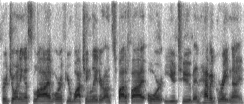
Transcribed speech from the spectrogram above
for joining us live, or if you're watching later on Spotify or YouTube. And have a great night.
